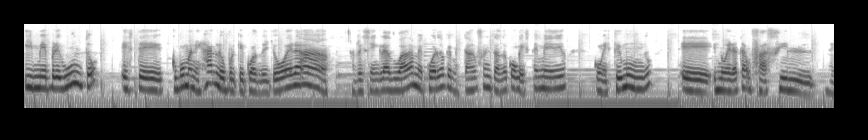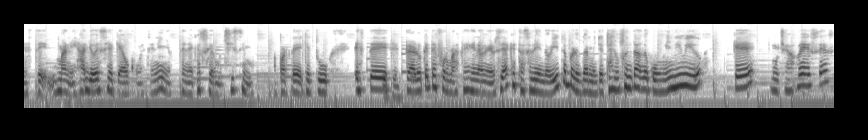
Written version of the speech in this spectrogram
y me pregunto este, cómo manejarlo, porque cuando yo era recién graduada me acuerdo que me estaba enfrentando con este medio, con este mundo, eh, no era tan fácil este, manejar. Yo decía, ¿qué hago con este niño? Tenía que estudiar muchísimo. Aparte de que tú, este, claro que te formaste en la universidad, que estás saliendo ahorita, pero también te estás enfrentando con un individuo que muchas veces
